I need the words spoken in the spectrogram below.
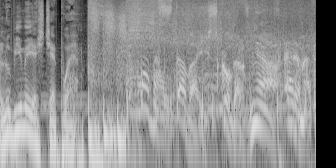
lubimy jeść ciepłe. Wstawaj, Wstawaj, szkoda dnia w RMF.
